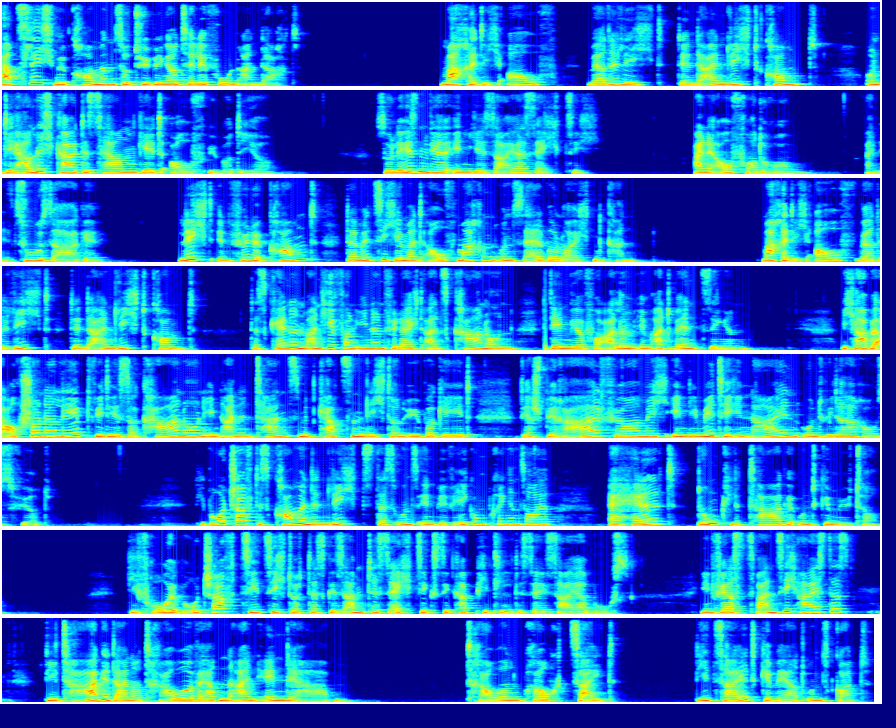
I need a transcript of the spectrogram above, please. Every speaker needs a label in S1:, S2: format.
S1: Herzlich willkommen zur Tübinger Telefonandacht. Mache dich auf, werde Licht, denn dein Licht kommt und die Herrlichkeit des Herrn geht auf über dir. So lesen wir in Jesaja 60. Eine Aufforderung, eine Zusage. Licht in Fülle kommt, damit sich jemand aufmachen und selber leuchten kann. Mache dich auf, werde Licht, denn dein Licht kommt, das kennen manche von Ihnen vielleicht als Kanon, den wir vor allem im Advent singen. Ich habe auch schon erlebt, wie dieser Kanon in einen Tanz mit Kerzenlichtern übergeht, der spiralförmig in die Mitte hinein und wieder herausführt. Die Botschaft des kommenden Lichts, das uns in Bewegung bringen soll, erhält dunkle Tage und Gemüter. Die frohe Botschaft zieht sich durch das gesamte 60. Kapitel des Jesaja-Buchs. In Vers 20 heißt es, die Tage deiner Trauer werden ein Ende haben. Trauern braucht Zeit. Die Zeit gewährt uns Gott.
